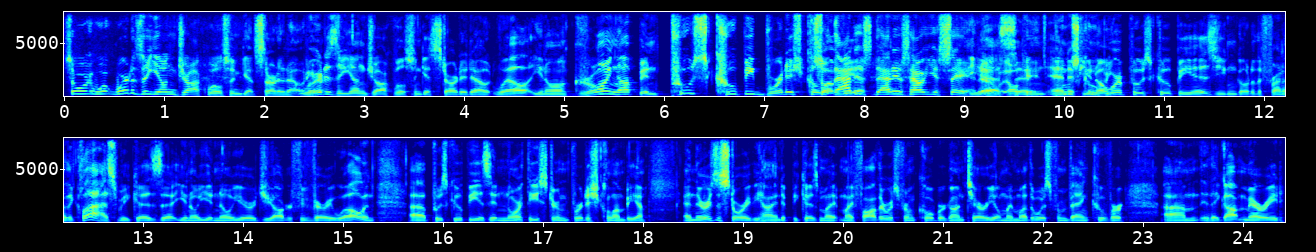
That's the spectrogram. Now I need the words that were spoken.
so where does a young Jock Wilson get started out? Where here? does a young Jock Wilson get started out? Well, you know, growing up in Pouce Coupe, British Columbia. So that is that is how you say it. Yes, uh, okay, and, and if you know where Pouce Coupe is, you can go to the front of the class because uh, you know you know your geography very well. And uh, is in northeast southeastern British Columbia. And there is a story behind it because my, my father was from Cobourg, Ontario. My mother was from Vancouver. Um, they got married,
